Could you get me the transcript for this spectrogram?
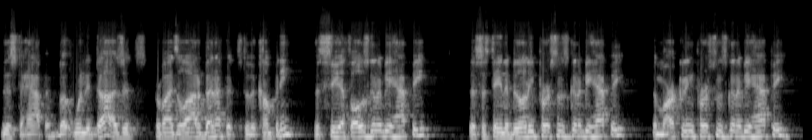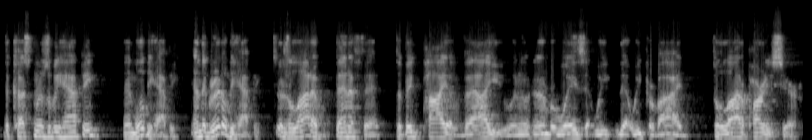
this to happen. But when it does, it provides a lot of benefits to the company. The CFO is going to be happy. The sustainability person is going to be happy. The marketing person is going to be happy. The customers will be happy. And we'll be happy, and the grid will be happy. There's a lot of benefit, the big pie of value in a number of ways that we that we provide to a lot of parties here.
